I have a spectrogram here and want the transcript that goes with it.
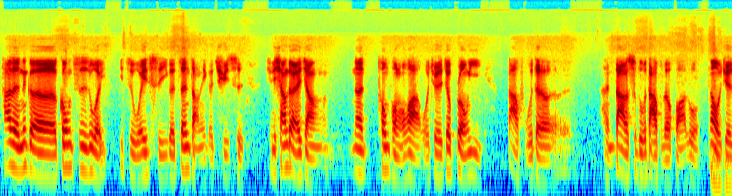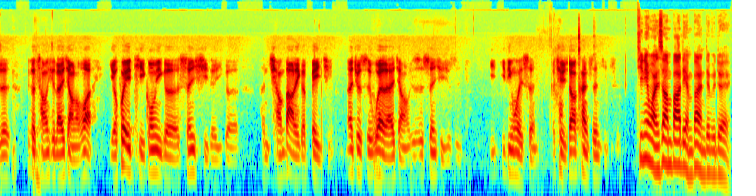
它的那个工资如果一直维持一个增长的一个趋势，其实相对来讲。那通膨的话，我觉得就不容易大幅的、很大的速度大幅的滑落。那我觉得这个长期来讲的话，也会提供一个升息的一个很强大的一个背景。那就是未来来讲，就是升息就是一一定会升，而且就要看升几次。今天晚上八点半，对不对？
